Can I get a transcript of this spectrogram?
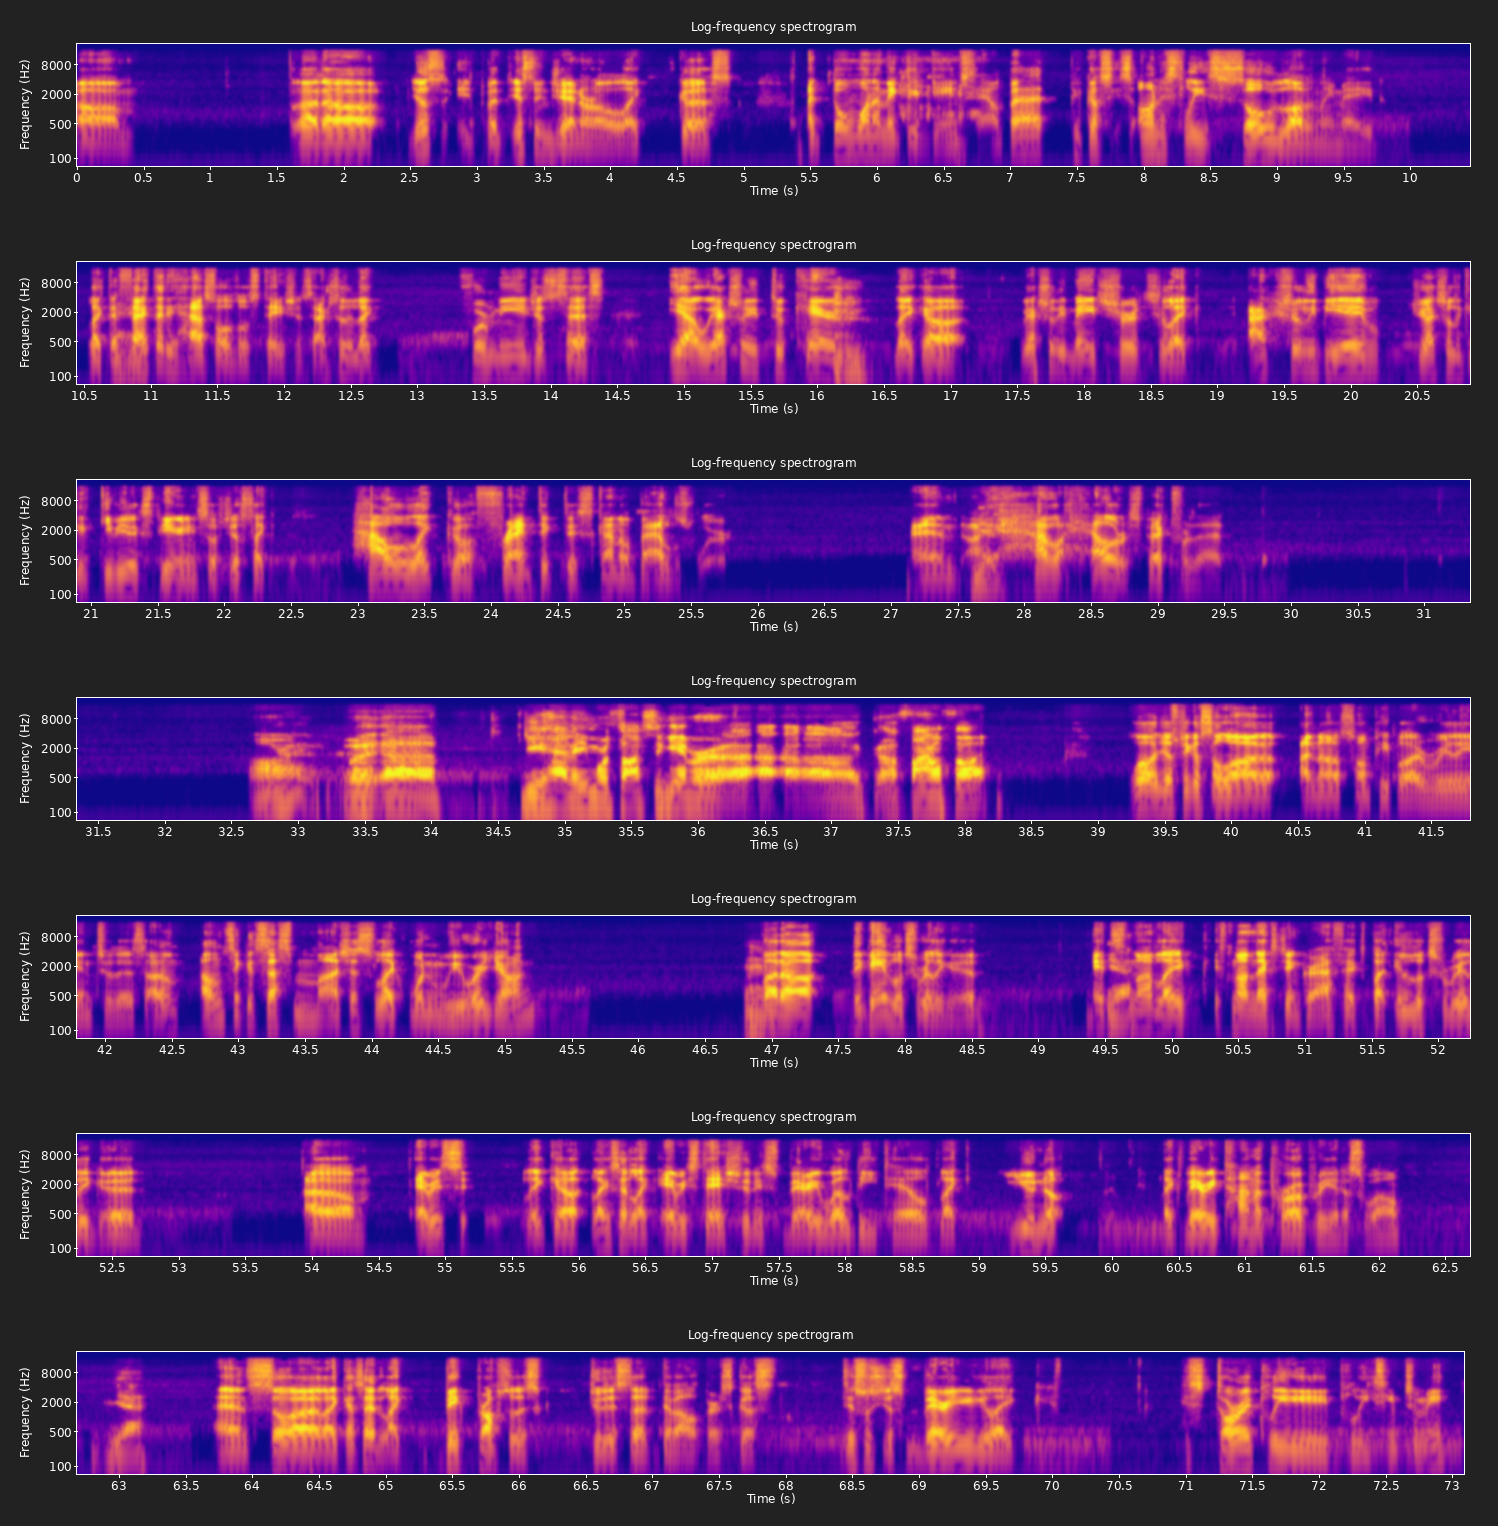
Um, but uh, just but just in general, like, cause I don't want to make the game sound bad because it's honestly so lovingly made. Like the mm-hmm. fact that it has all those stations actually, like, for me, just says, yeah, we actually took care. like, uh, we actually made sure to like actually be able to actually give you experience of just like how like uh, frantic this kind of battles were, and yeah. I have a hell of respect for that. All right. Well, uh, do you have any more thoughts to give, or a, a, a, a final thought? Well, just because a lot, of, I know some people are really into this. I don't, I don't think it's as much as like when we were young. Mm. But uh, the game looks really good. It's yeah. not like it's not next gen graphics, but it looks really good. Um, every like uh, like I said, like every station is very well detailed. Like you know, like very time appropriate as well. Yeah. And so, uh, like I said, like big props to this to this uh, developers because this was just very like historically pleasing to me.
